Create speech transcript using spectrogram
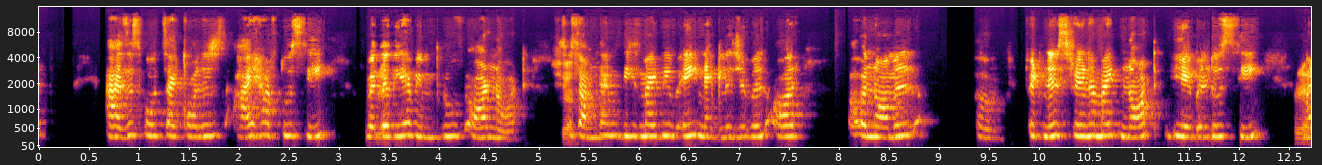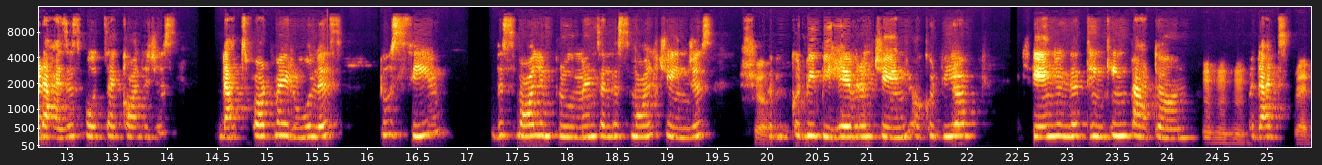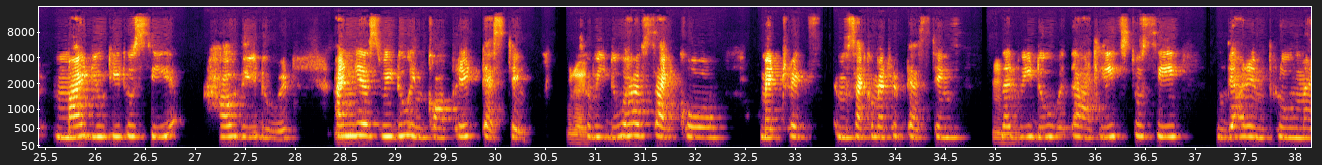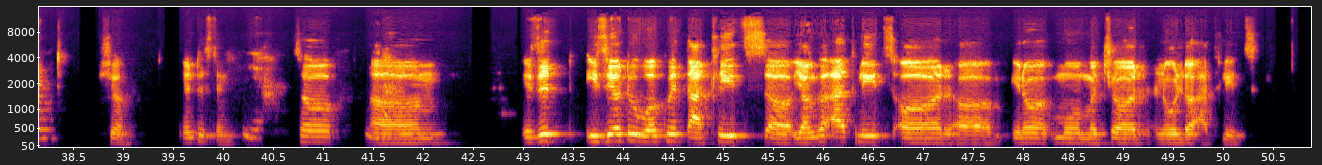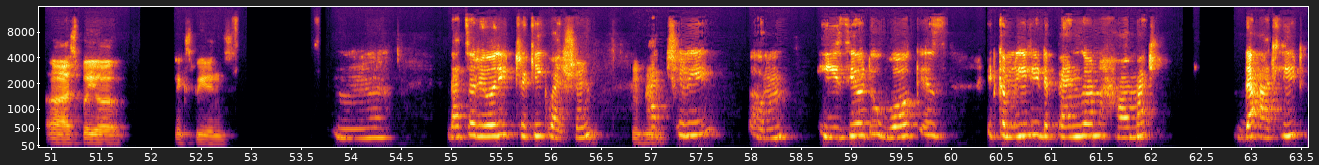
as a sports psychologist, I have to see whether right. they have improved or not. Sure. So sometimes these might be very negligible or a normal um, fitness trainer might not be able to see. Right. But as a sports psychologist, that's what my role is to see the small improvements and the small changes. Sure. It could be behavioral change or could be a change in the thinking pattern. Mm-hmm. But that's right. my duty to see how they do it. Mm-hmm. And yes, we do incorporate testing. Right. So we do have psychometrics, um, psychometric testing mm-hmm. that we do with the athletes to see their improvement. Sure. Interesting. Yeah. So, um, is it easier to work with athletes, uh, younger athletes, or uh, you know more mature and older athletes, uh, as per your experience? Mm, that's a really tricky question. Mm-hmm. Actually, um, easier to work is it completely depends on how much the athlete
